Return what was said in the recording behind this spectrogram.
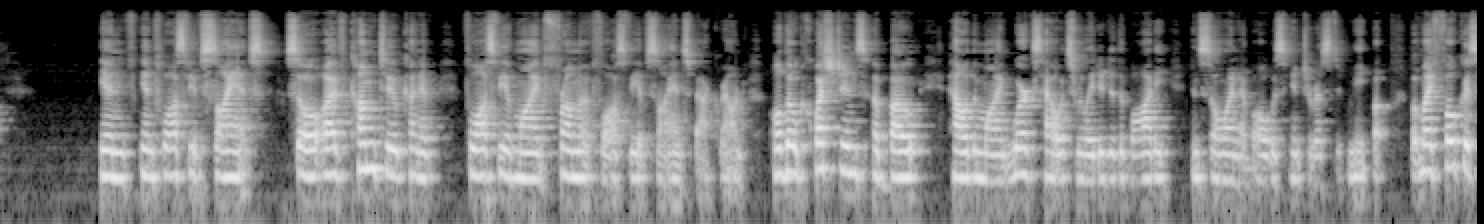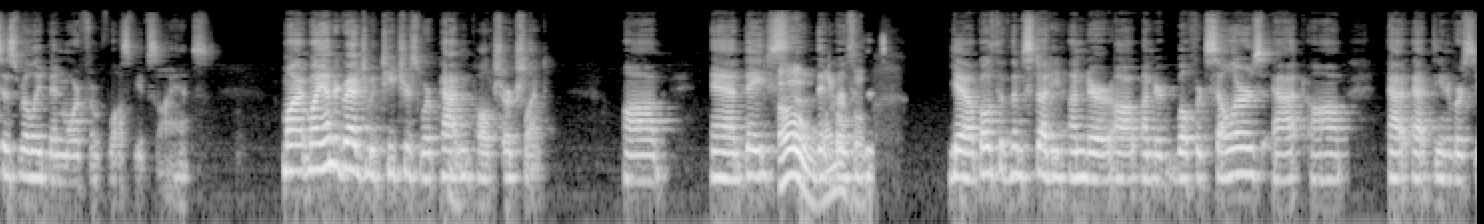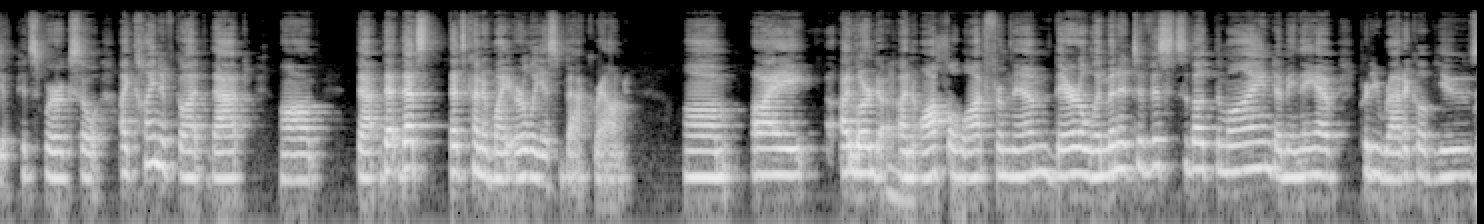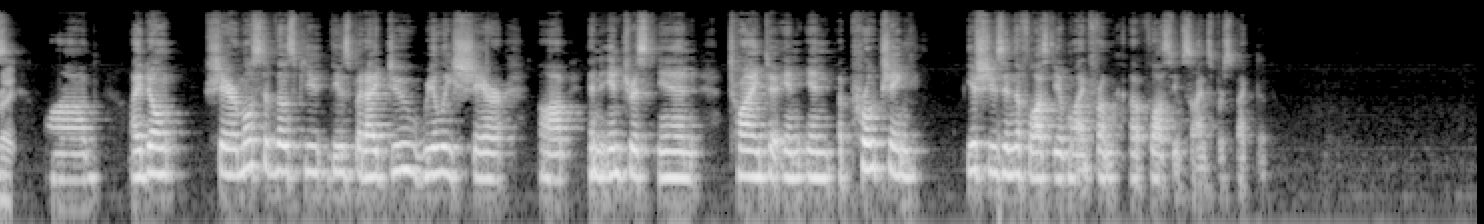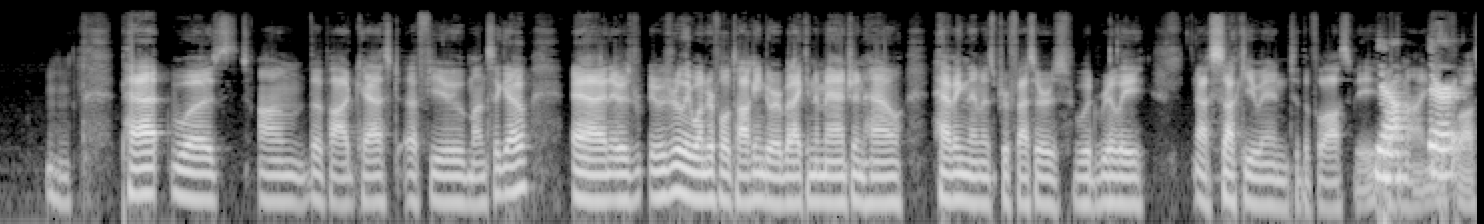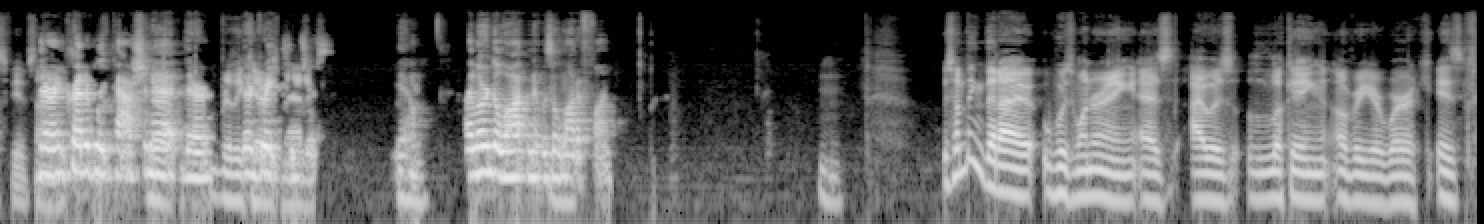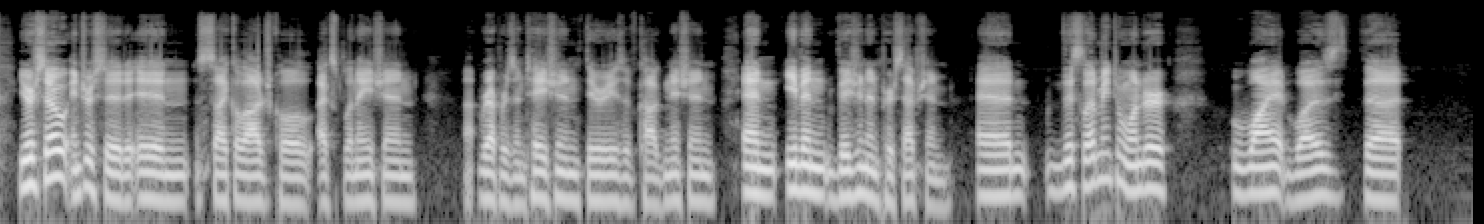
in in philosophy of science. So I've come to kind of philosophy of mind from a philosophy of science background. Although questions about how the mind works, how it's related to the body, and so on have always interested me. But but my focus has really been more from philosophy of science. My my undergraduate teachers were Pat and Paul Churchland, uh, and they oh they wonderful. Both yeah, both of them studied under uh, under Wilfrid Sellars at, uh, at at the University of Pittsburgh. So I kind of got that um, that that that's that's kind of my earliest background. Um, I I learned an awful lot from them. They're eliminativists about the mind. I mean, they have pretty radical views. Right. Um, I don't share most of those views, but I do really share uh, an interest in trying to in in approaching issues in the philosophy of mind from a philosophy of science perspective. Mm-hmm. Pat was on the podcast a few months ago, and it was it was really wonderful talking to her. But I can imagine how having them as professors would really uh, suck you into the philosophy yeah, of mind, they're, philosophy of science. They're incredibly passionate. They're, they're really they're great teachers. Yeah, mm-hmm. I learned a lot, and it was mm-hmm. a lot of fun. Mm-hmm. Something that I was wondering as I was looking over your work is you're so interested in psychological explanation uh, representation, theories of cognition, and even vision and perception. And this led me to wonder why it was that,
